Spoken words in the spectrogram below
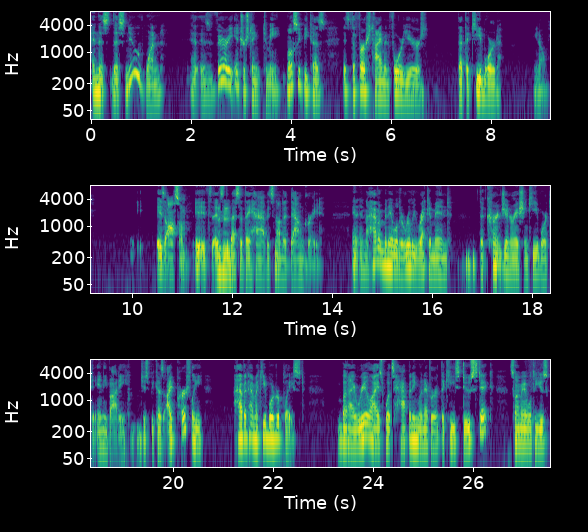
And this this new one is very interesting to me, mostly because it's the first time in four years that the keyboard, you know, is awesome. It's it's the Mhm. best that they have. It's not a downgrade, and and I haven't been able to really recommend the current generation keyboard to anybody, just because I personally haven't had my keyboard replaced, but I realize what's happening whenever the keys do stick. So I'm able to use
